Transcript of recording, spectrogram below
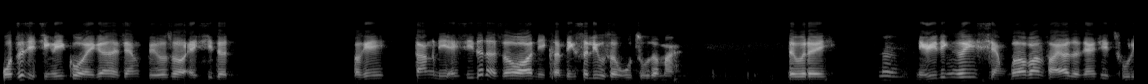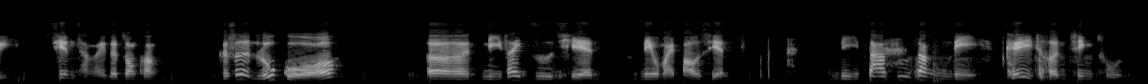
我自己经历过一个，好像比如说 accident，OK，当你 accident 的时候哦，你肯定是六神无主的嘛，对不对？嗯。你一定会想不到办法要怎样去处理现场的一个状况。可是如果，呃，你在之前你有买保险，你大致上你可以很清楚你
